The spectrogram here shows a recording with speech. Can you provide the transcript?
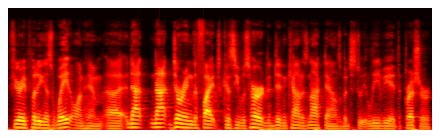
Fury putting his weight on him. Uh, not not during the fight because he was hurt and it didn't count as knockdowns, but just to alleviate the pressure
